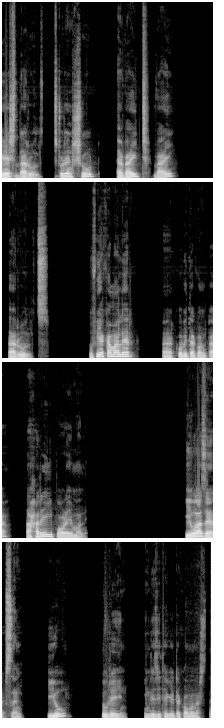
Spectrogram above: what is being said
has the rules. Student should avoid by the rules. Sufia কামালের কবিতা কোনটা? তাহারেই পড়ে মনে। He was absent. Due to rain ইংরেজি থেকে এটা কমন আসছে।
